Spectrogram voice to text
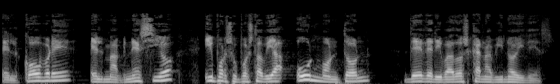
el cobre, el magnesio y por supuesto había un montón de derivados cannabinoides.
